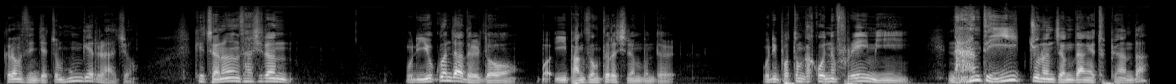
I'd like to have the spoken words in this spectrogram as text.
그러면서 이제 좀 훈계를 하죠. 그래서 저는 사실은 우리 유권자들도 뭐 이 방송 들으시는 분들 우리 보통 갖고 있는 프레임이 나한테 이익 주는 정당에 투표한다?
